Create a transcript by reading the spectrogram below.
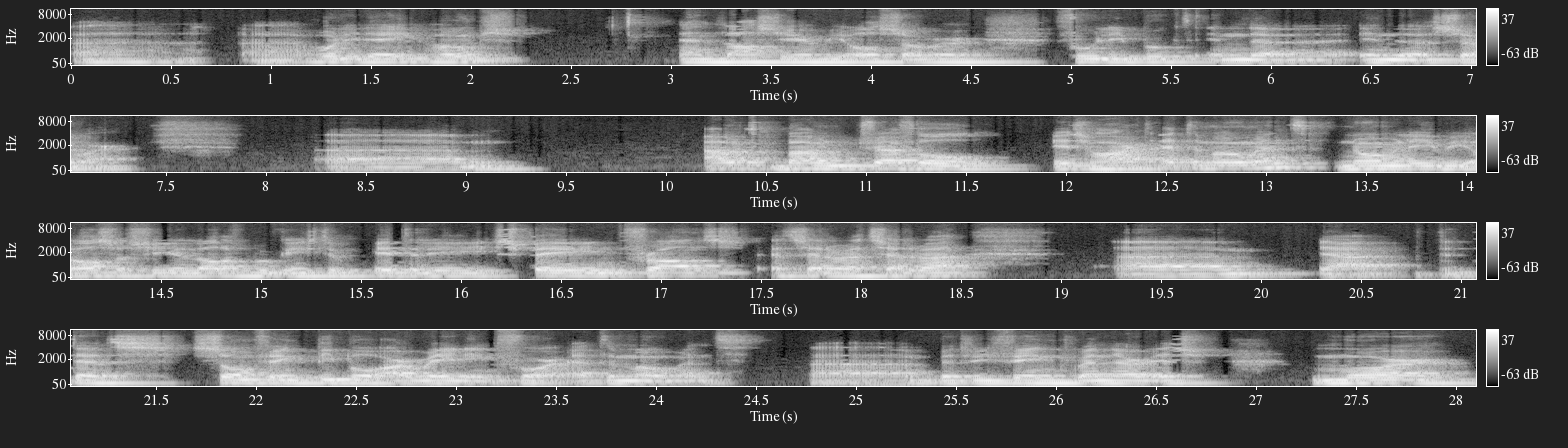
uh, uh, holiday homes. And last year we also were fully booked in the in the summer. Um, outbound travel is hard at the moment. Normally, we also see a lot of bookings to Italy, Spain, France, etc., etc. Um, yeah, th- that's something people are waiting for at the moment. Uh, but we think when there is more,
